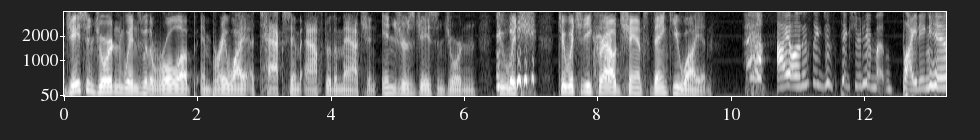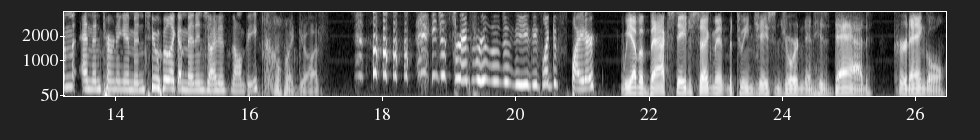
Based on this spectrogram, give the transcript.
Jason Jordan wins with a roll up, and Bray Wyatt attacks him after the match and injures Jason Jordan. To which, to which the crowd chants, "Thank you, Wyatt." I honestly just pictured him biting him and then turning him into like a meningitis zombie. Oh my god. he just transfers his disease. He's like a spider. We have a backstage segment between Jason Jordan and his dad, Kurt Angle,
